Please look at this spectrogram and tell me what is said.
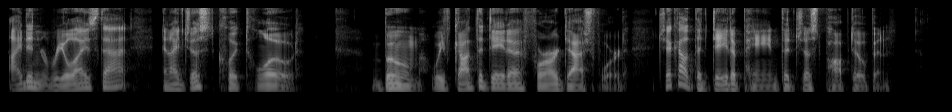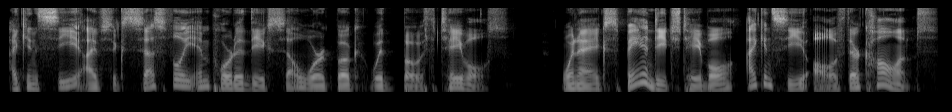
I didn't realize that and I just clicked Load. Boom, we've got the data for our dashboard. Check out the data pane that just popped open. I can see I've successfully imported the Excel workbook with both tables. When I expand each table, I can see all of their columns.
